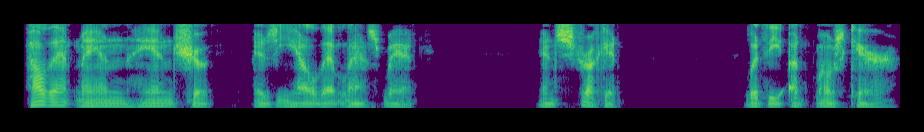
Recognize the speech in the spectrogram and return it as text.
How that man's hand shook as he held that last match and struck it with the utmost care.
